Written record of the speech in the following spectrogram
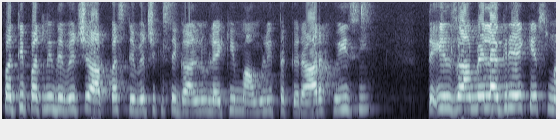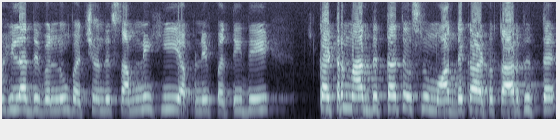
ਪਤੀ ਪਤਨੀ ਦੇ ਵਿੱਚ ਆਪਸ ਦੇ ਵਿੱਚ ਕਿਸੇ ਗੱਲ ਨੂੰ ਲੈ ਕੇ ਮਾਮੂਲੀ ਤਕਰਾਰ ਹੋਈ ਸੀ। ਤੇ ਇਲਜ਼ਾਮ ਇਹ ਲੱਗ ਰਿਹਾ ਹੈ ਕਿ ਇਸ ਮਹਿਲਾ ਦੇ ਵੱਲੋਂ ਬੱਚਿਆਂ ਦੇ ਸਾਹਮਣੇ ਹੀ ਆਪਣੇ ਪਤੀ ਦੇ ਕਟਰ ਮਾਰ ਦਿੱਤਾ ਤੇ ਉਸ ਨੂੰ ਮੌਤ ਦੇ ਘਾਟ ਉਤਾਰ ਦਿੱਤਾ ਹੈ।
